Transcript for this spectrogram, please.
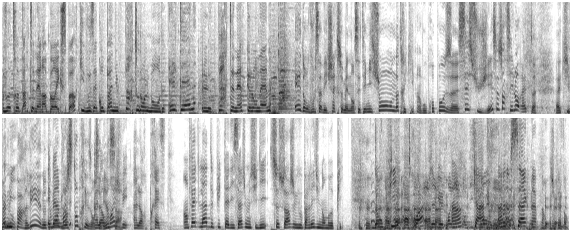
votre partenaire import-export qui vous accompagne partout dans le monde. LTN, le partenaire que l'on aime. Et donc, vous le savez, chaque semaine dans cette émission, notre équipe hein, vous propose euh, ces sujets. Ce soir, c'est Laurette euh, qui va Oui. nous parler notamment Eh ben, de l'instant présent. Alors bien moi, ça. je vais. Alors presque. En fait, là, depuis que tu as dit ça, je me suis dit, ce soir, je vais vous parler du nombre pi. Donc pi 3,14159. Non, je plaisante.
